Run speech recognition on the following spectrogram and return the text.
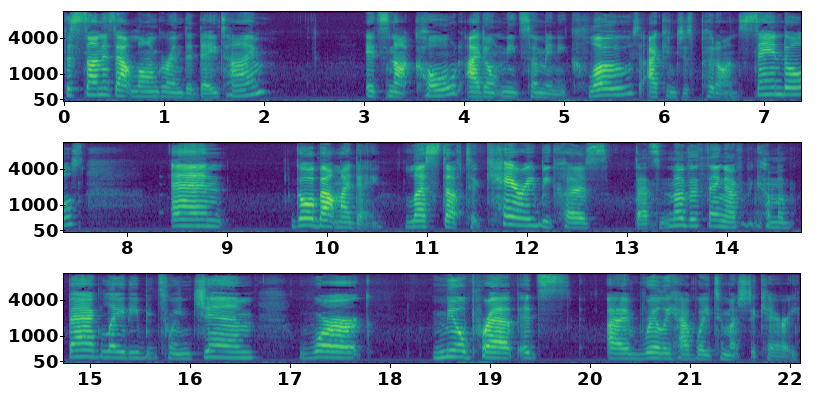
the sun is out longer in the daytime. It's not cold. I don't need so many clothes. I can just put on sandals and go about my day. Less stuff to carry because that's another thing. I've become a bag lady between gym, work, meal prep. It's I really have way too much to carry.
